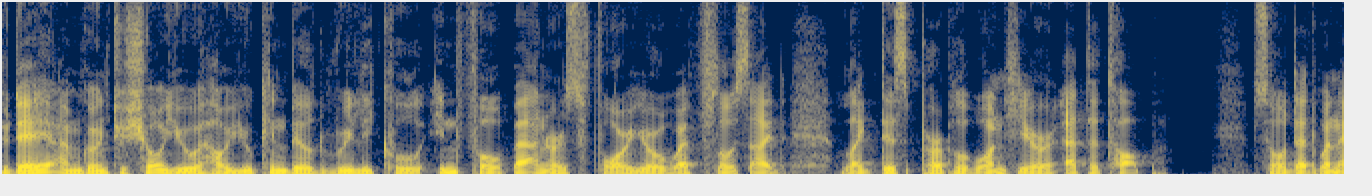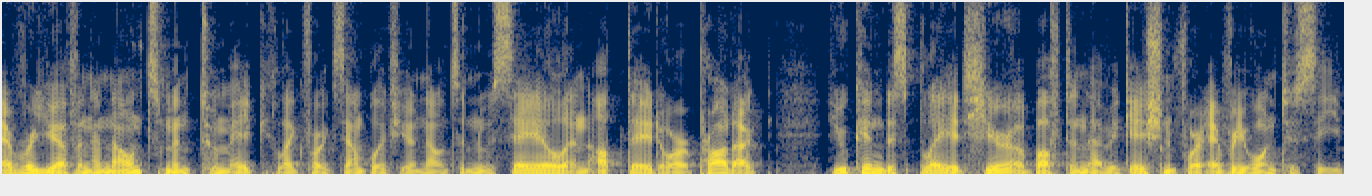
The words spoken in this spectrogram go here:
Today I'm going to show you how you can build really cool info banners for your Webflow site like this purple one here at the top. So that whenever you have an announcement to make, like for example if you announce a new sale, an update or a product, you can display it here above the navigation for everyone to see.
